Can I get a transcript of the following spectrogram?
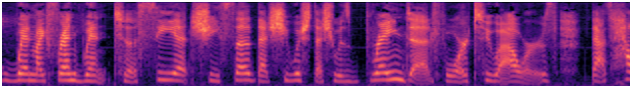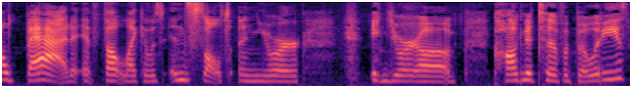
when my friend went to see it, she said that she wished that she was brain dead for two hours. That's how bad it felt like it was insult in your in your uh, cognitive abilities.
